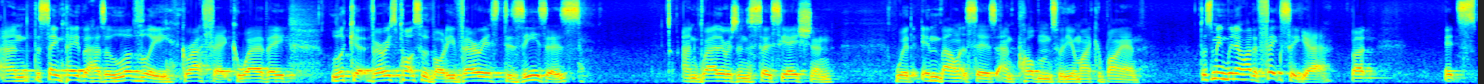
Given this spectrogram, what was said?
And the same paper has a lovely graphic where they look at various parts of the body, various diseases, and where there is an association with imbalances and problems with your microbiome. Doesn't mean we know how to fix it yet, but it's,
